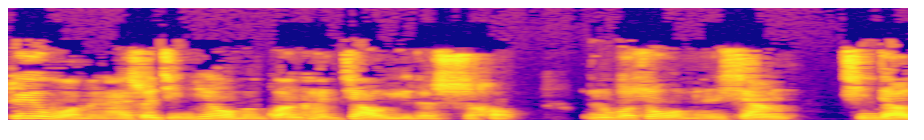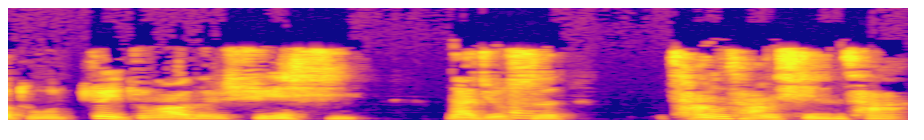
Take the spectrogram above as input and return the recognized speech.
对于我们来说，今天我们观看教育的时候，如果说我们向清教徒最重要的学习，那就是常常醒察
